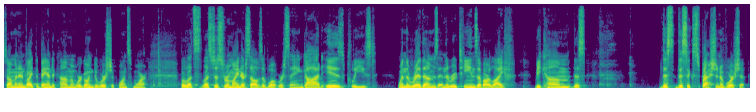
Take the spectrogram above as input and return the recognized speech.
So I'm going to invite the band to come and we're going to worship once more. But let's, let's just remind ourselves of what we're saying. God is pleased when the rhythms and the routines of our life become this, this, this expression of worship.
